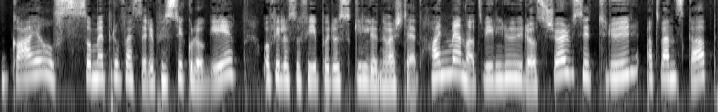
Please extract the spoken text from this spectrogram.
Giles, som er professor i psykologi og filosofi på Roskilde universitet. Han mener at vi lurer oss sjøl hvis vi tror at vennskap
